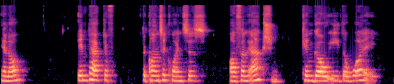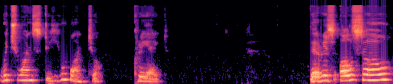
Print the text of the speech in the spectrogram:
you know, impact of the consequences of an action can go either way. Which ones do you want to create? There is also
